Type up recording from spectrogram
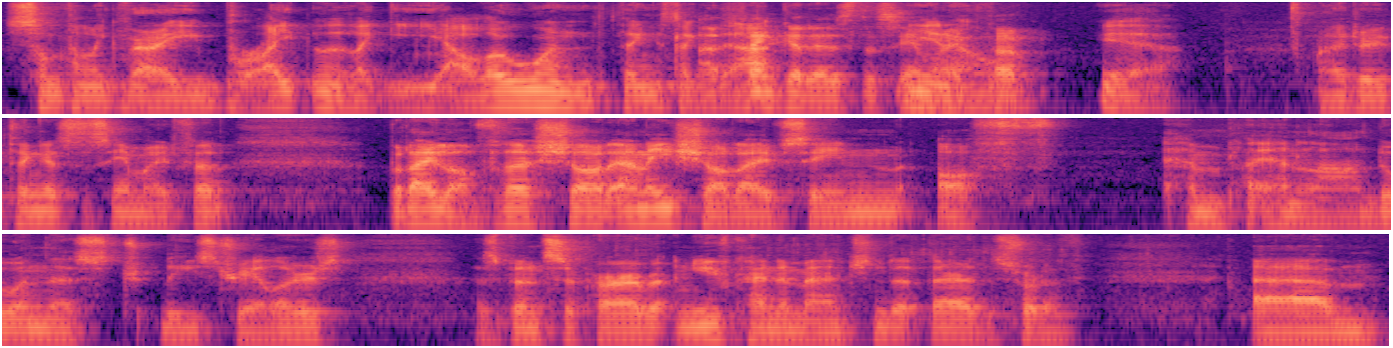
something like very bright and like yellow and things like I that. I think it is the same you know. outfit. Yeah, I do think it's the same outfit, but I love this shot. Any shot I've seen of him playing Lando in this these trailers has been superb. And you've kind of mentioned it there, the sort of um,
